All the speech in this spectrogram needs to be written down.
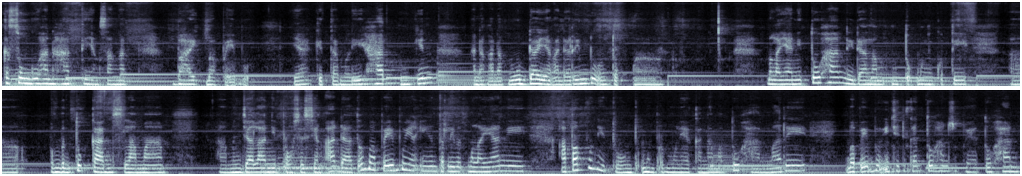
kesungguhan hati yang sangat baik Bapak Ibu. Ya, kita melihat mungkin anak-anak muda yang ada rindu untuk uh, melayani Tuhan di dalam untuk mengikuti uh, pembentukan selama uh, menjalani proses yang ada atau Bapak Ibu yang ingin terlibat melayani apa pun itu untuk mempermuliakan nama Tuhan. Mari Bapak Ibu izinkan Tuhan supaya Tuhan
